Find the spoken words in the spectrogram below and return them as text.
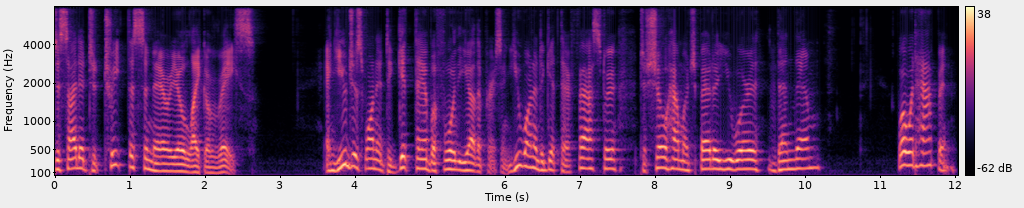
decided to treat the scenario like a race. And you just wanted to get there before the other person. You wanted to get there faster to show how much better you were than them. What would happen?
